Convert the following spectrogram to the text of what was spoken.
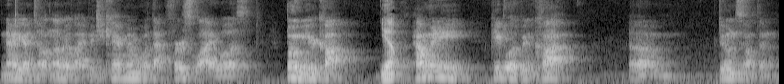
now you gotta tell another lie, but you can't remember what that first lie was, boom, you're caught. Yep. How many people have been caught um, doing something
